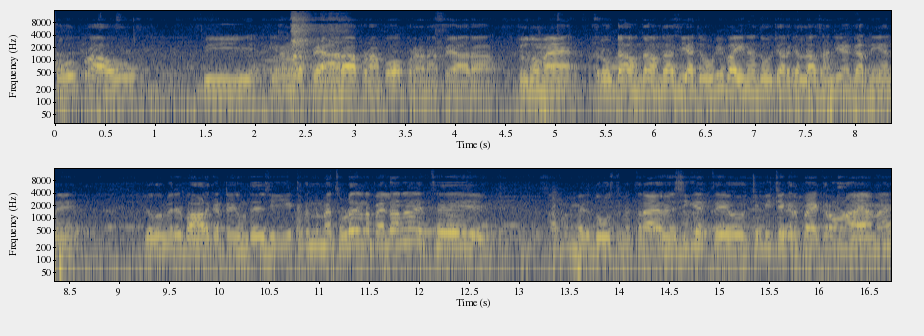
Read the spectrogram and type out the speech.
ਸੋ ਭਰਾਓ ਵੀ ਇਹਨਾਂ ਨਾਲ ਪਿਆਰ ਆ ਆਪਣਾ ਬਹੁਤ ਪੁਰਾਣਾ ਪਿਆਰ ਆ। ਜਦੋਂ ਮੈਂ ਰੋਡਾ ਹੁੰਦਾ ਹੁੰਦਾ ਸੀ ਅੱਜ ਉਹ ਵੀ ਬਾਈ ਨਾਲ ਦੋ ਚਾਰ ਗੱਲਾਂ ਸਾਂਝੀਆਂ ਕਰਨੀਆਂ ਨੇ। ਜਦੋਂ ਮੇਰੇ ਵਾਲ ਕੱਟੇ ਹੁੰਦੇ ਸੀ ਇੱਕ ਦਿਨ ਮੈਂ ਥੋੜੇ ਦਿਨ ਪਹਿਲਾਂ ਨਾ ਇੱਥੇ ਆਪਣੇ ਮੇਰੇ ਦੋਸਤ ਮਿੱਤਰ ਆਏ ਹੋਏ ਸੀਗੇ ਤੇ ਉਹ ਚਿੱਲੀ ਚਿਕਨ ਪੈਕ ਕਰਾਉਣ ਆਇਆ ਮੈਂ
